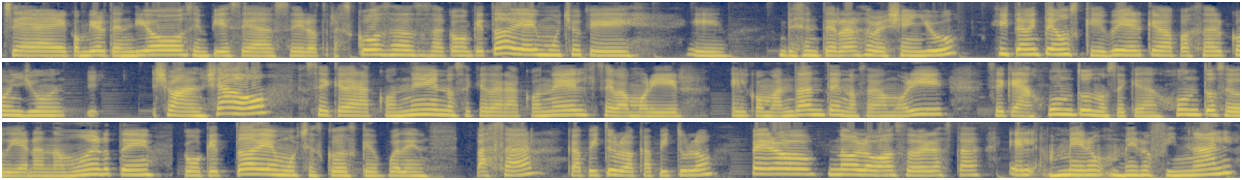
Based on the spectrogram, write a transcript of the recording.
se convierte en Dios, empiece a hacer otras cosas? O sea, como que todavía hay mucho que eh, desenterrar sobre Shen Yu. Y también tenemos que ver qué va a pasar con Yun Xuan Xiao. ¿Se quedará con él? ¿No se quedará con él? ¿Se va a morir el comandante? ¿No se va a morir? ¿Se quedan juntos? ¿No se quedan juntos? ¿Se odiarán a muerte? Como que todavía muchas cosas que pueden pasar capítulo a capítulo pero no lo vamos a ver hasta el mero, mero final.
